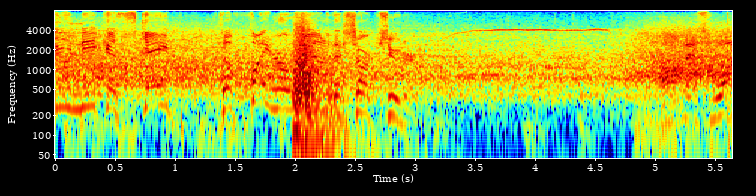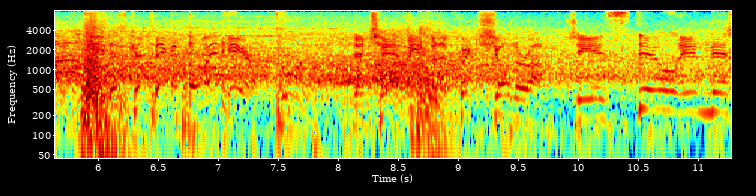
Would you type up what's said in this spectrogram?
unique escape to fight her way out of the sharpshooter. Oh, Miss Wiley, this could pick up the win here. The champion with a quick shoulder up. She is still in this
